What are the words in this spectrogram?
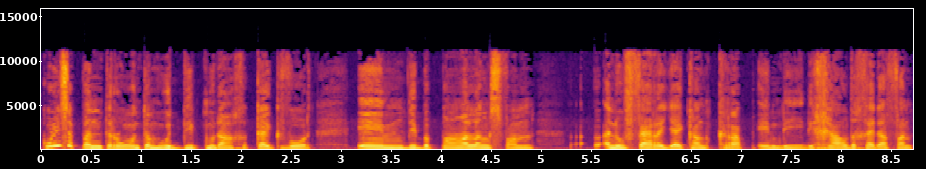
Kon jy se punt rondom hoe diep moet daar gekyk word en die bepalinge van in hoe verre jy kan krap en die die geldigheid daarvan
